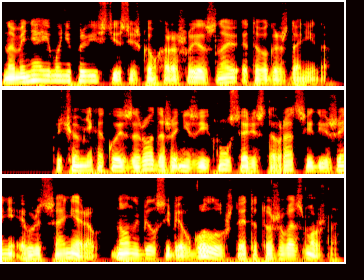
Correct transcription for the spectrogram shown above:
Но меня ему не провести, слишком хорошо я знаю этого гражданина. Причем никакой Зеро даже не заикнулся о реставрации движения эволюционеров, но он убил себе в голову, что это тоже возможно,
